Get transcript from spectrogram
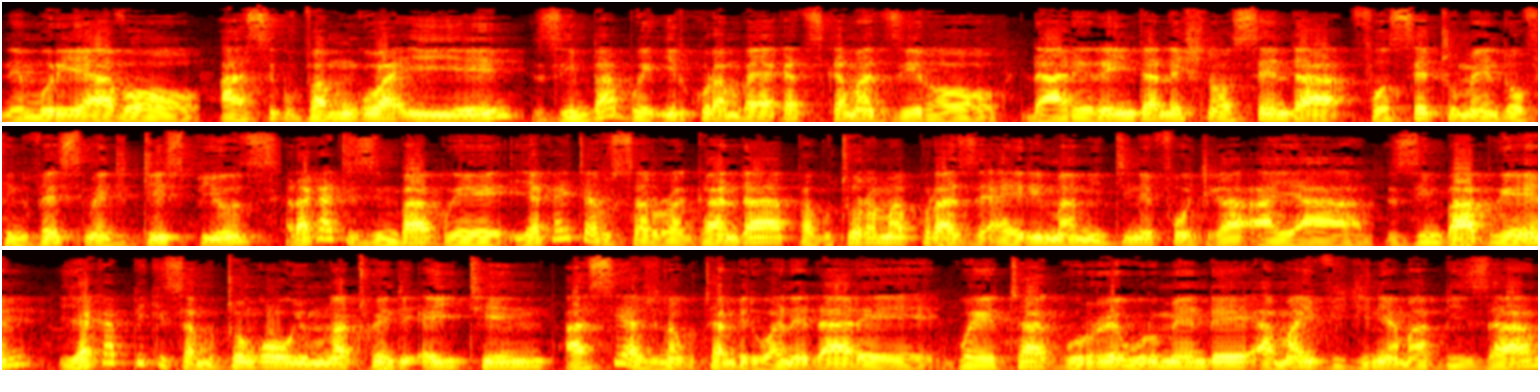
nemhuri yavo. Asi kubva munguva iyi zimbabwe iri kuramba yakatsika madziro dare reinternational center for settlement of investment disputes rakati zimbabwe yakaita rusaro raganda pakutora mapurazi airima miti nefodya aya. Zimbabwe yakapikisa mutongo uyu muna 2018 asi hazvina kutambirwa nedare. Gweta guru rehurumende amai virginia mabhiza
